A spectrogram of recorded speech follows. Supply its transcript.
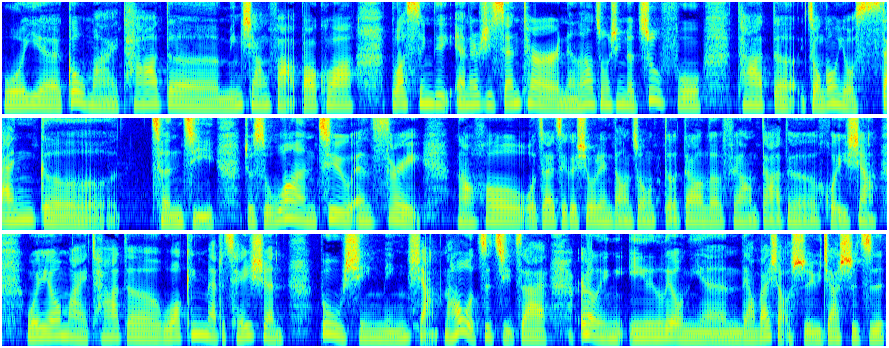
我也购买他的冥想法，包括 Blessing the Energy Center 能量中心的祝福，他的总共有三个。层级就是 one, two and three，然后我在这个修炼当中得到了非常大的回响。我也有买他的 walking meditation 步行冥想，然后我自己在二零一六年两百小时瑜伽师资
